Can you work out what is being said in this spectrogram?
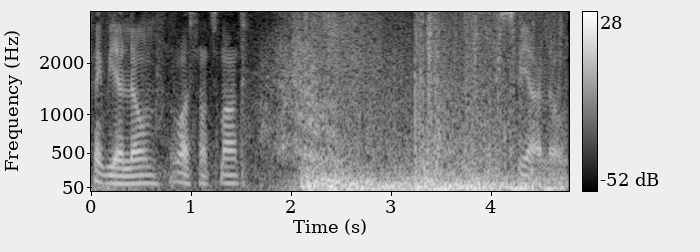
I think we are alone. It was not smart. Yes, we are alone.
